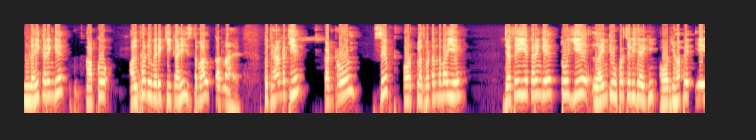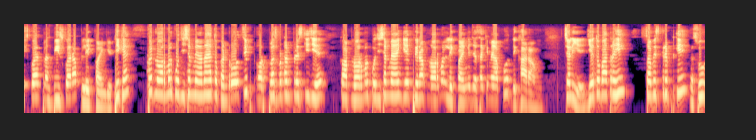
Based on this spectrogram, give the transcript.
नहीं करेंगे। आपको अल्फ़ा न्यूमेरिक की का ही इस्तेमाल करना है। तो ध्यान रखिए कंट्रोल शिफ्ट और प्लस बटन दबाइए। जैसे ही ये करेंगे तो ये लाइन के ऊपर चली जाएगी और यहाँ पे A square plus B square आप लिख पाएँगे। ठीक है? फिर नॉर्मल पोजीशन में आना है तो कंट्रोल शिफ्ट और प्लस बटन प्रेस कीजिए। तो आप नॉर्मल पोजीशन में आएँगे फिर आप नॉर्मल लिख पाएँगे जैसा कि मैं आपको दिखा रहा हूँ। चलिए ये तो बात रही सब स्क्रिप्ट की सु,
